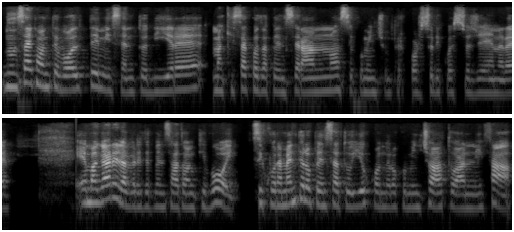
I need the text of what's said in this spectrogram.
non sai quante volte mi sento dire, ma chissà cosa penseranno se comincio un percorso di questo genere. E magari l'avrete pensato anche voi, sicuramente l'ho pensato io quando l'ho cominciato anni fa.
